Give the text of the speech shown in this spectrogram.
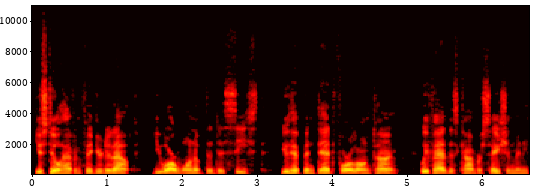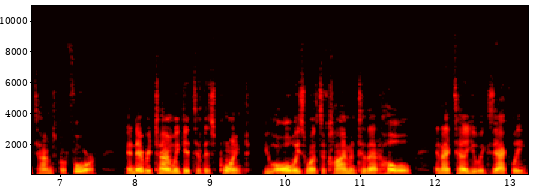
You still haven't figured it out. You are one of the deceased. You have been dead for a long time. We've had this conversation many times before, and every time we get to this point, you always want to climb into that hole, and I tell you exactly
